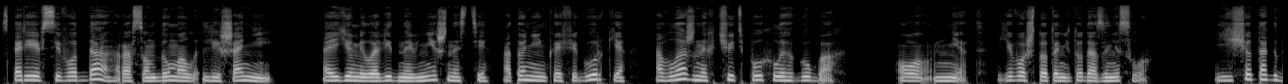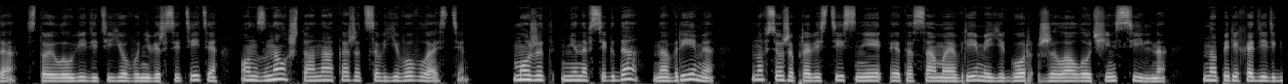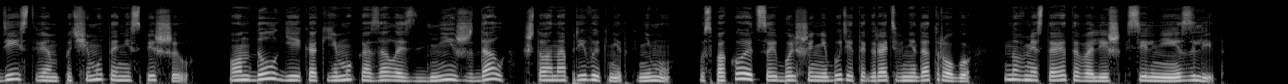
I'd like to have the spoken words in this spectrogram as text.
Скорее всего, да, раз он думал лишь о ней. О ее миловидной внешности, о тоненькой фигурке, о влажных, чуть пухлых губах. О, нет, его что-то не туда занесло. Еще тогда, стоило увидеть ее в университете, он знал, что она окажется в его власти. Может, не навсегда, на время, но все же провести с ней это самое время Егор желал очень сильно, но переходить к действиям почему-то не спешил. Он долгие, как ему казалось, дни ждал, что она привыкнет к нему, успокоится и больше не будет играть в недотрогу, но вместо этого лишь сильнее злит.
